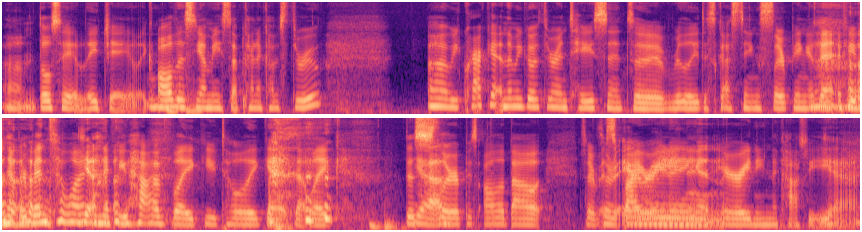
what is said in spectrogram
um, dulce de leche, like all this yummy stuff kind of comes through. Uh, we crack it and then we go through and taste, and it's a really disgusting slurping event if you've never been to one. And if you have, like, you totally get that, like, the Yeah. slurp is all about sort of Sort of aspirating aerating and, and- aerating the coffee. Yeah.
